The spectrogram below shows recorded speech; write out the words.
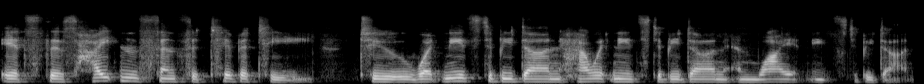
It's this heightened sensitivity to what needs to be done, how it needs to be done, and why it needs to be done.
